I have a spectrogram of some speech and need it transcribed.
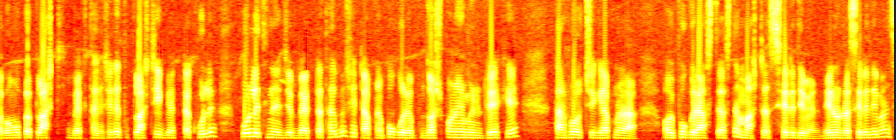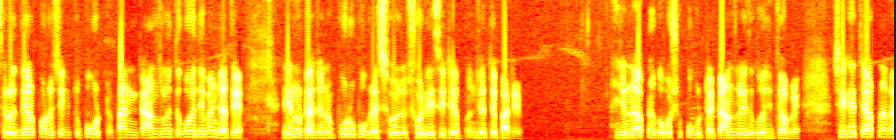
এবং উপরে প্লাস্টিক ব্যাগ থাকে। সেক্ষেত্রে প্লাস্টিক ব্যাগটা খুলে পলিথিনের যে ব্যাগটা থাকবে সেটা আপনার পুকুরে দশ পনেরো মিনিট রেখে তারপর হচ্ছে কি আপনারা ওই পুকুরে আস্তে আস্তে মাছটা ছেড়ে দেবেন। রেনুটা ছেড়ে দেবেন, ছেড়ে দেওয়ার পর হচ্ছে একটু পুকুরটা পানিটা আন্দোলিত করে দেবেন যাতে রেনুটা যেন পুরো পুকুরে সরিয়ে সিটে ছিটিয়ে যেতে পারে। এই জন্য আপনাকে অবশ্যই পুকুরটা একটু আন্দোলিত করে দিতে হবে। সেক্ষেত্রে আপনারা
